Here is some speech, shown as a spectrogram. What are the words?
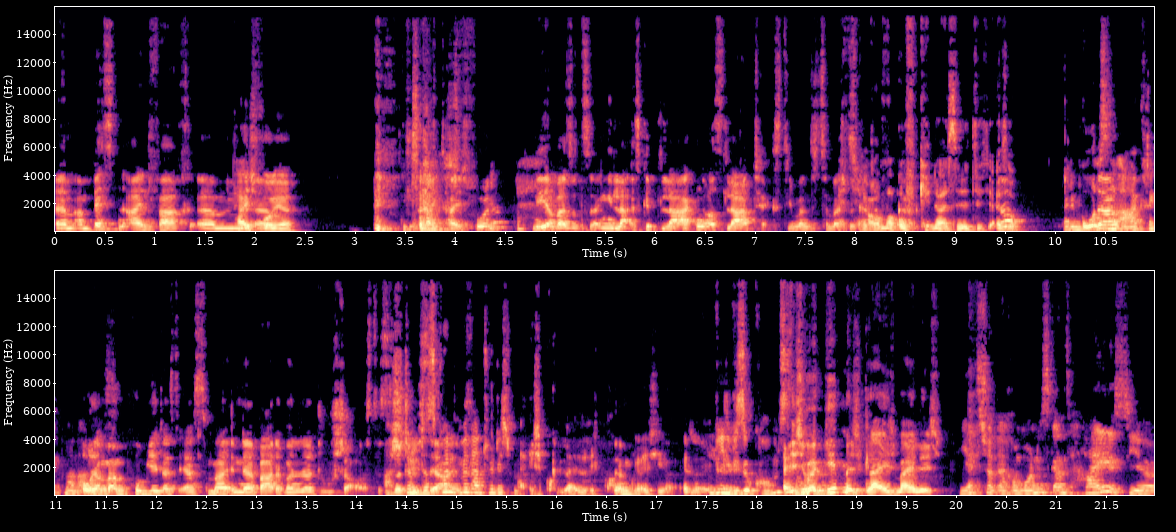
Ähm, am besten einfach ähm, Teichfolie. Ähm, Teichfolie? Nee, aber sozusagen, es gibt Laken aus Latex, die man sich zum Beispiel Jetzt hört doch mal kann. auf, Kinder. Ist natürlich, also, Bei dem Oder- großen A kriegt man alles. Oder man probiert das erstmal in der Badewanne oder Dusche aus. Das Ach ist stimmt, natürlich das sehr könnten wir einfach. natürlich machen. ich, also, ich komme gleich hier. Also, Wie, wieso kommst du? ich übergebe mich gleich, meine ich. Jetzt schon, Ramon ist ganz heiß hier.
